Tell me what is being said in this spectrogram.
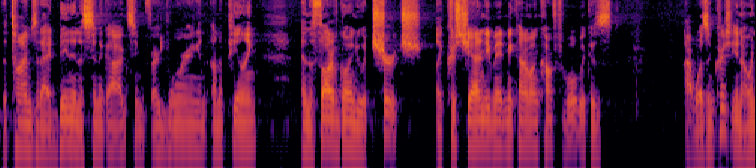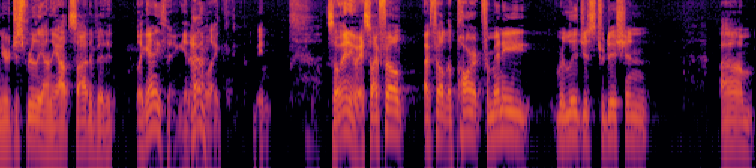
the times that I had been in a synagogue seemed very boring and unappealing. And the thought of going to a church, like Christianity made me kind of uncomfortable because I wasn't Christian, you know, and you're just really on the outside of it, it like anything, you know, Yeah. like I mean so anyway, so I felt I felt apart from any religious tradition. Um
